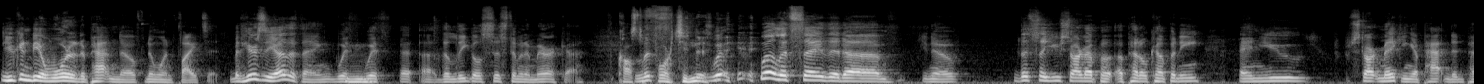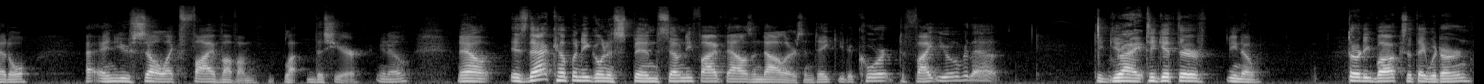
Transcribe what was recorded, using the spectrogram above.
you can be awarded a patent though if no one fights it. But here's the other thing with with uh, uh, the legal system in America. Cost a Let's- fortune. to- well, well, let's say that um, you know, let's say you start up a, a pedal company and you start making a patented pedal, uh, and you sell like five of them this year. You know, now is that company going to spend seventy five thousand dollars and take you to court to fight you over that? To get Right. to get their you know thirty bucks that they would earn.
